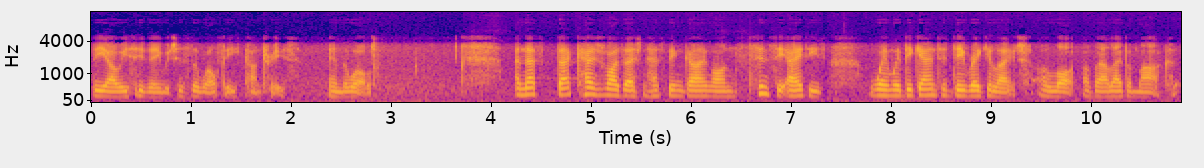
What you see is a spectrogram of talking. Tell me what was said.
the OECD, which is the wealthy countries in the world. And that's, that casualisation has been going on since the 80s when we began to deregulate a lot of our labour market.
